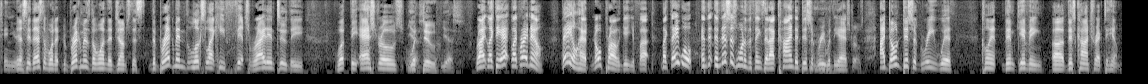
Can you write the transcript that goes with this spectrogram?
ten years. Yeah, see, that's the one. That, Bregman's the one that jumps this. The Bregman looks like he fits right into the what the Astros yes. would do. Yes, right. Like the like right now, they don't have no problem getting you five. Like they will, and th- and this is one of the things that I kind of disagree with the Astros. I don't disagree with Clint them giving uh, this contract to him.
